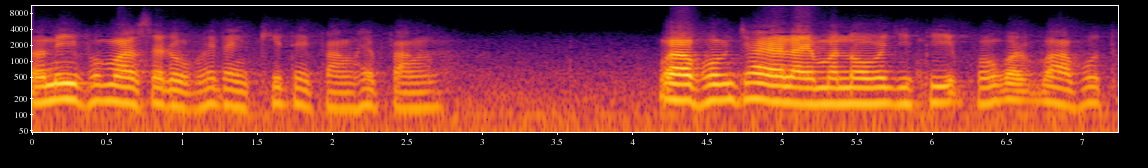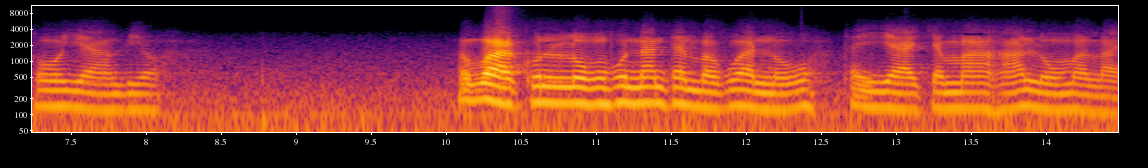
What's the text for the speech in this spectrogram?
ตอนนี้ผมมาสรุปให้ท่านคิดให้ฟังให้ฟัง ว่าผมใช้อะไรมโนมยิทธิผมก็ว่าพุโทโธอย่างเดียว เพราะว่าคุณลุงผู้นั้นท่านบอกว่าหนู ถ้าอยากจะมาหาลุงเมื่อไหร่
